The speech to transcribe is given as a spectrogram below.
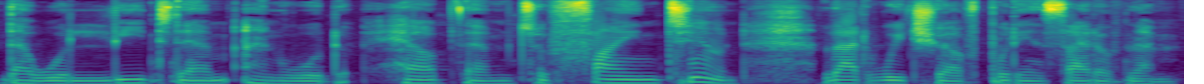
that will lead them and would help them to fine tune that which you have put inside of them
